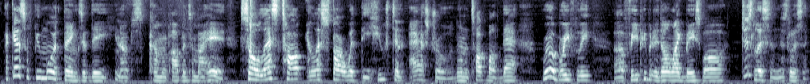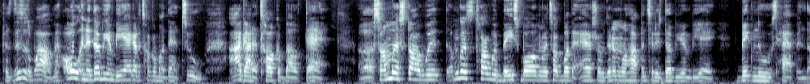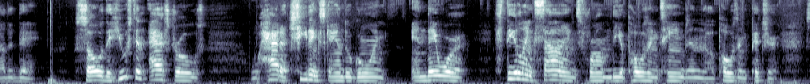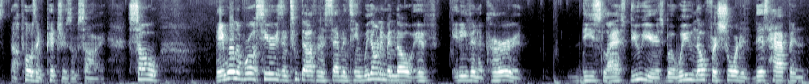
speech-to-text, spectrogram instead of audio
I guess a few more things if they, you know, just come and pop into my head. So let's talk and let's start with the Houston Astros. I'm going to talk about that real briefly. Uh, for you people that don't like baseball, just listen, just listen, because this is wild, man. Oh, and the WNBA, I got to talk about that too. I got to talk about that. Uh, so I'm gonna start with I'm gonna start with baseball. I'm gonna talk about the Astros. Then I'm gonna hop into this WNBA. Big news happened the other day. So the Houston Astros had a cheating scandal going, and they were stealing signs from the opposing teams and the opposing pitcher, opposing pitchers. I'm sorry. So they won the World Series in 2017. We don't even know if it even occurred these last few years, but we know for sure that this happened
